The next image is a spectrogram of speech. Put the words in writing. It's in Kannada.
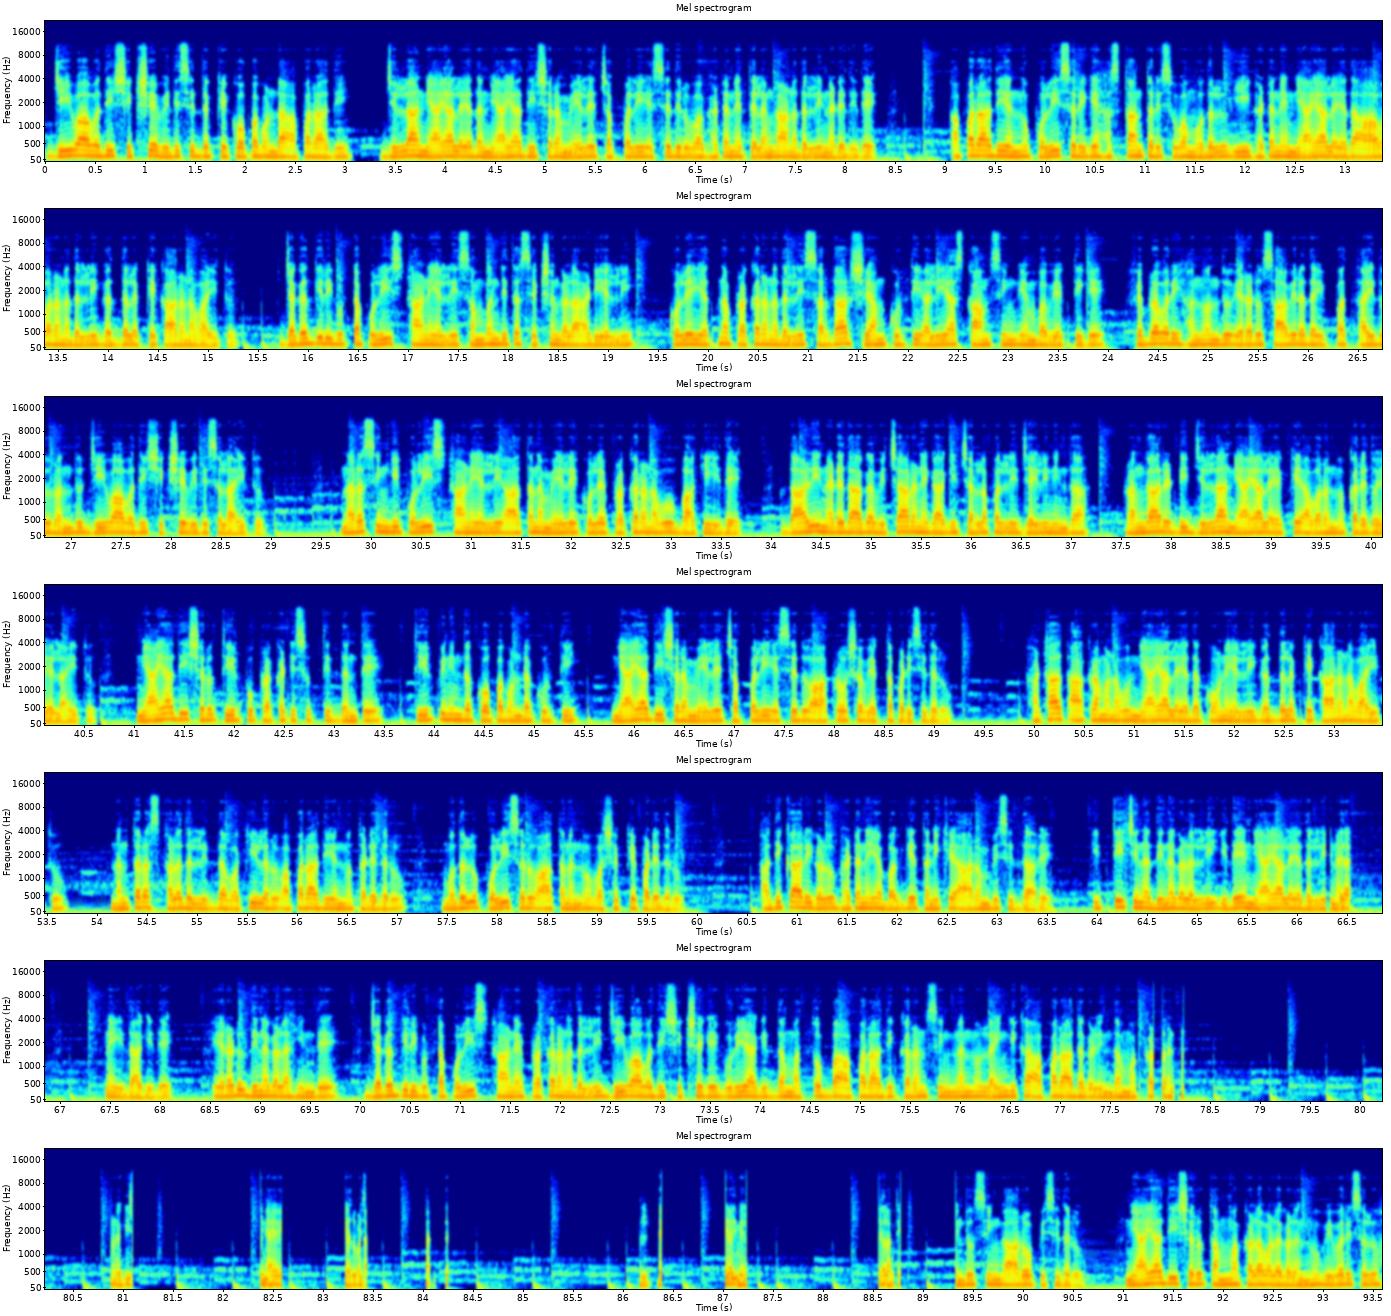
ಜೀವಾವಧಿ ಶಿಕ್ಷೆ ವಿಧಿಸಿದ್ದಕ್ಕೆ ಕೋಪಗೊಂಡ ಅಪರಾಧಿ, ಜಿಲ್ಲಾ ನ್ಯಾಯಾಲಯದ ನ್ಯಾಯಾಧೀಶರ ಮೇಲೆ ಚಪ್ಪಲಿ ಎಸೆದಿರುವ ಘಟನೆ ತೆಲಂಗಾಣದಲ್ಲಿ ನಡೆದಿದೆ. ಅಪರಾಧಿಯನ್ನು ಪೊಲೀಸರಿಗೆ ಹಸ್ತಾಂತರಿಸುವ ಮೊದಲು ಈ ಘಟನೆ ನ್ಯಾಯಾಲಯದ ಆವರಣದಲ್ಲಿ ಗದ್ದಲಕ್ಕೆ ಕಾರಣವಾಯಿತು. ಜಗದ್ಗಿರಿಗುಟ್ಟ ಪೊಲೀಸ್ ಠಾಣೆಯಲ್ಲಿ ಸಂಬಂಧಿತ ಸೆಕ್ಷನ್ಗಳ ಅಡಿಯಲ್ಲಿ ಕೊಲೆ ಯತ್ನ ಪ್ರಕರಣದಲ್ಲಿ ಸರ್ದಾರ್ ಶ್ಯಾಮ್ ಕುರ್ತಿ ಅಲಿಯಾಸ್ ಕಾಮ್ ಸಿಂಗ್ ಎಂಬ ವ್ಯಕ್ತಿಗೆ ಫೆಬ್ರವರಿ ಹನ್ನೊಂದು, ಎರಡು ಸಾವಿರದ ಇಪ್ಪತ್ತೈದು ರಂದು ಜೀವಾವಧಿ ಶಿಕ್ಷೆ ವಿಧಿಸಲಾಯಿತು. ನರಸಿಂಗಿ ಪೊಲೀಸ್ ಠಾಣೆಯಲ್ಲಿ ಆತನ ಮೇಲೆ ಕೊಲೆ ಪ್ರಕರಣವೂ ಬಾಕಿ ಇದೆ. ದಾಳಿ ನಡೆದಾಗ ವಿಚಾರಣೆಗಾಗಿ ಚಲ್ಲಪಲ್ಲಿ ಜೈಲಿನಿಂದ ರಂಗಾರೆಡ್ಡಿ ಜಿಲ್ಲಾ ನ್ಯಾಯಾಲಯಕ್ಕೆ ಅವರನ್ನು ಕರೆದೊಯ್ಯಲಾಯಿತು. ನ್ಯಾಯಾಧೀಶರು ತೀರ್ಪು ಪ್ರಕಟಿಸುತ್ತಿದ್ದಂತೆ ತೀರ್ಪಿನಿಂದ ಕೋಪಗೊಂಡ ಕುರ್ತಿ ನ್ಯಾಯಾಧೀಶರ ಮೇಲೆ ಚಪ್ಪಲಿ ಎಸೆದು ಆಕ್ರೋಶ ವ್ಯಕ್ತಪಡಿಸಿದರು. ಹಠಾತ್ ಆಕ್ರಮಣವು ನ್ಯಾಯಾಲಯದ ಕೋಣೆಯಲ್ಲಿ ಗದ್ದಲಕ್ಕೆ ಕಾರಣವಾಯಿತು. ನಂತರ ಸ್ಥಳದಲ್ಲಿದ್ದ ವಕೀಲರು ಅಪರಾಧಿಯನ್ನು ತಡೆದರು. ಮೊದಲು ಪೊಲೀಸರು ಆತನನ್ನು ವಶಕ್ಕೆ ಪಡೆದರು. ಅಧಿಕಾರಿಗಳು ಘಟನೆಯ ಬಗ್ಗೆ ತನಿಖೆ ಆರಂಭಿಸಿದ್ದಾರೆ. ಇತ್ತೀಚಿನ ದಿನಗಳಲ್ಲಿ ಇದೇ ನ್ಯಾಯಾಲಯದಲ್ಲಿ ನಡೆದ ಇದಾಗಿದೆ. ಎರಡು ದಿನಗಳ ಹಿಂದೆ, ಜಗದ್ಗಿರಿಗುಟ್ಟ ಪೊಲೀಸ್ ಠಾಣೆ ಪ್ರಕರಣದಲ್ಲಿ ಜೀವಾವಧಿ ಶಿಕ್ಷೆಗೆ ಗುರಿಯಾಗಿದ್ದ ಮತ್ತೊಬ್ಬ ಅಪರಾಧಿ ಕರಣ್ ಸಿಂಗ್ನನ್ನು ಲೈಂಗಿಕ ಅಪರಾಧಗಳಿಂದ ಮಕ್ಕಳ ಎಂದು ಸಿಂಗ್ ಆರೋಪಿಸಿದರು. ನ್ಯಾಯಾಧೀಶರು ತಮ್ಮ ಕಳವಳಗಳನ್ನು ವಿವರಿಸಲು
